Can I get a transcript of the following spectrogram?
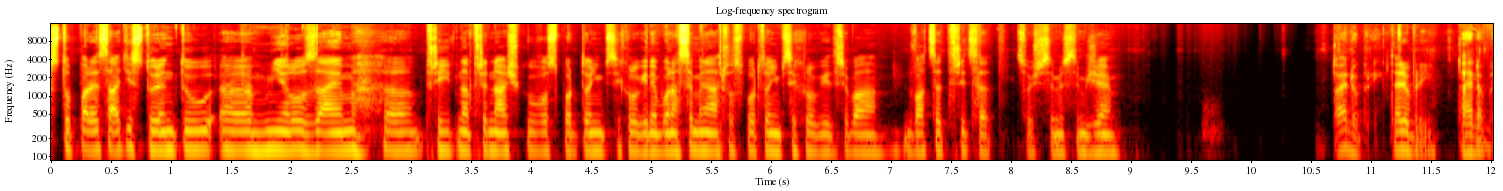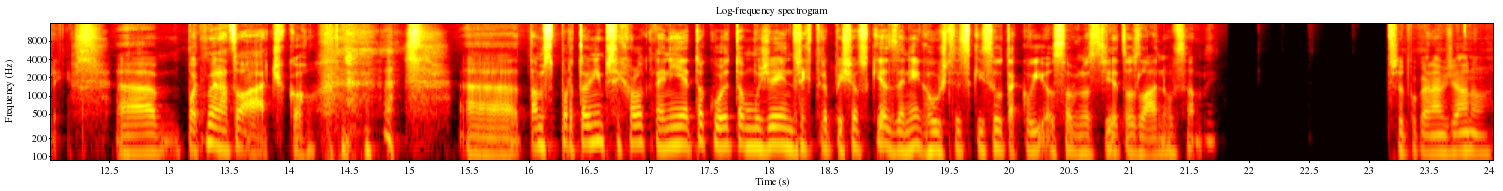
150 studentů mělo zájem přijít na přednášku o sportovní psychologii nebo na seminář o sportovní psychologii třeba 20-30, což si myslím, že to je dobrý. To je dobrý. To je dobrý. Uh, pojďme na to Ačko. uh, tam sportovní psycholog není, je to kvůli tomu, že Jindřich Trpišovský a Zdeněk Houštecký jsou takový osobnosti, že to zvládnou sami. Předpokládám, že ano.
